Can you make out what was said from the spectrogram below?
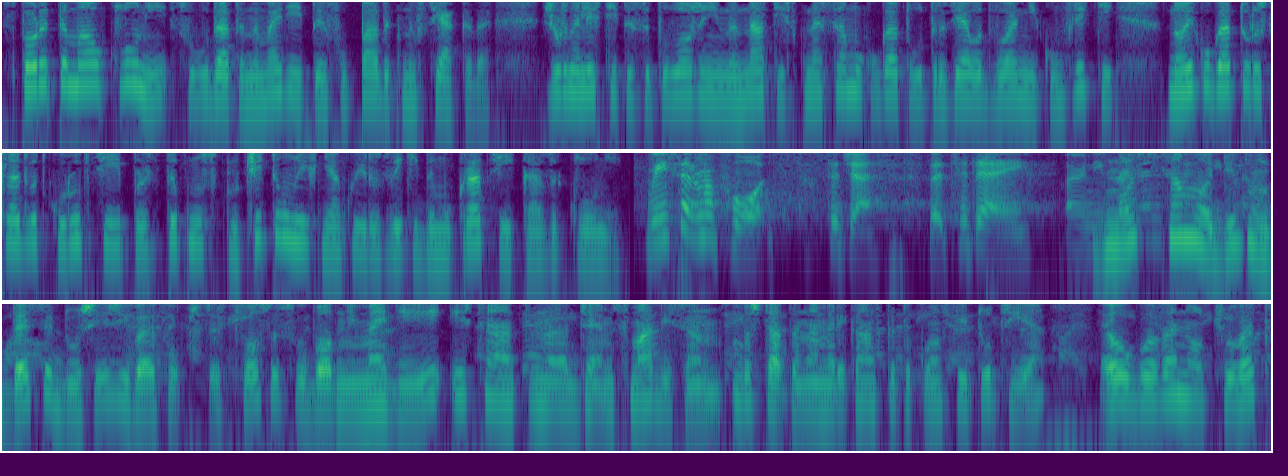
Според Амал Клуни, свободата на медиите е в опадък навсякъде. Журналистите са подложени на натиск не само когато отразяват военни конфликти, но и когато разследват корупция и престъпност, включително и в някои развити демокрации, каза Клуни. Днес само един от 10 души живее в общество със свободни медии и страната на Джеймс Мадисън, бащата на Американската конституция, е оглавена от човек,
